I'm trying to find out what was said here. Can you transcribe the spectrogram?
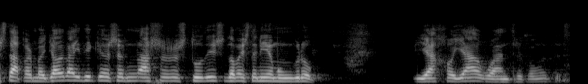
està per mi. Jo vaig dir que en els nostres estudis només teníem un grup Yajo y agua, entre cometes.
